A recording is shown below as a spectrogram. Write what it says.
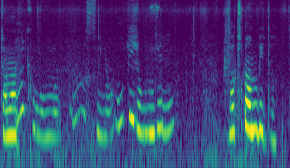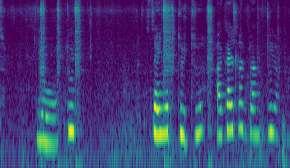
Tamam. 12 oldu. Nasıl ya? 11 oldu. Zaten 11 de. Yok. Dur. Zeynep duydu. Arkadaşlar ben dur yaptım.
